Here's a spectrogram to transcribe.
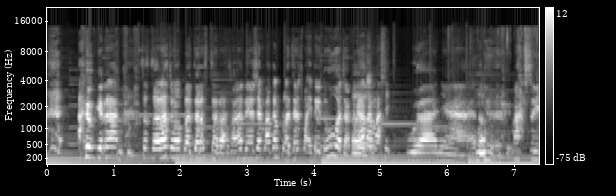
Aku kira sejarah cuma belajar sejarah. Soalnya di SMA kan belajar cuma itu itu aja ternyata masih buahnya itu masih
